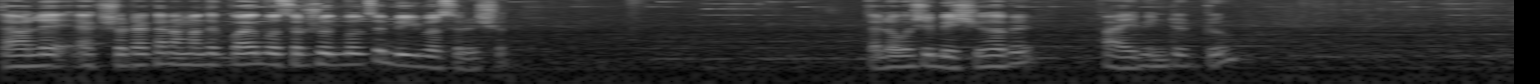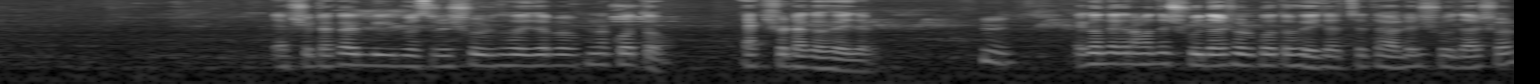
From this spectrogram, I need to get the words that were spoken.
তাহলে একশো টাকার আমাদের কয় বছর সুদ বলছে? বিশ বছরের সুদ। তাহলে অবশ্যই বেশি হবে ফাইভ ইন্টু টু একশো টাকার বিশ বছরের সুদ হয়ে যাবে আপনার কত? একশো টাকা হয়ে যাবে। হুম, এখন দেখেন আমাদের সুদ কত হয়ে যাচ্ছে? তাহলে সুদ আসল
